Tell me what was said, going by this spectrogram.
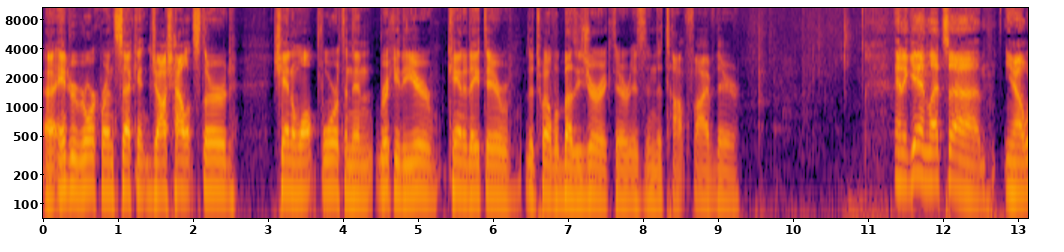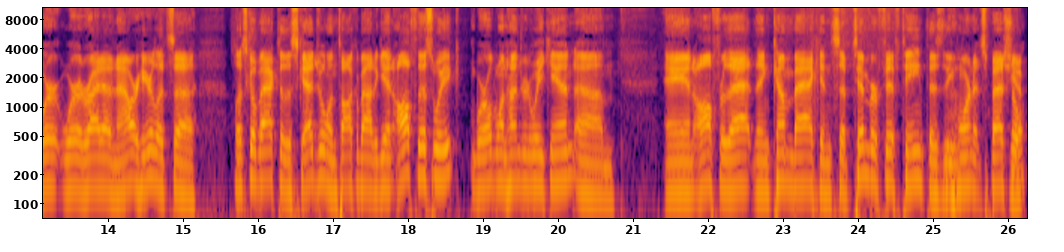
uh, Andrew Rourke runs second, Josh Hallett's third. Shannon Walt fourth, and then rookie of the year candidate there, the twelve of Buzzy Zurich there is in the top five there. And again, let's uh, you know we're we're right at an hour here. Let's uh, let's go back to the schedule and talk about again off this week, World 100 weekend, um, and off for that. Then come back in September 15th as the Hornet Special. Yep.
